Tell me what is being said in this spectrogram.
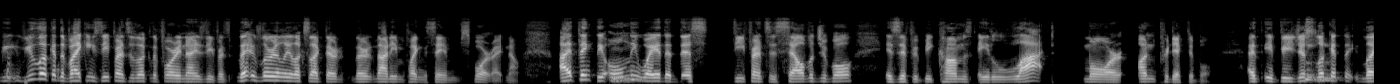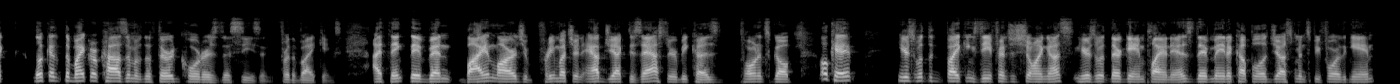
if you look at the Vikings defense and look at the 49ers defense, it literally looks like they're they're not even playing the same sport right now. I think the only Mhm. way that this defense is salvageable is if it becomes a lot more unpredictable. If you just look Mhm. at the like look at the microcosm of the third quarters this season for the Vikings. I think they've been by and large pretty much an abject disaster because opponents go, okay, here's what the Vikings defense is showing us. Here's what their game plan is. They've made a couple adjustments before the game.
